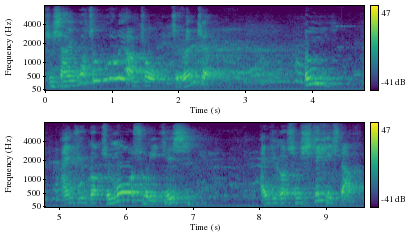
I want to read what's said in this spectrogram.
She's saying, what a woolly I'm talking to, isn't you? Mm. And you've got some more sweeties, and you've got some sticky stuff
